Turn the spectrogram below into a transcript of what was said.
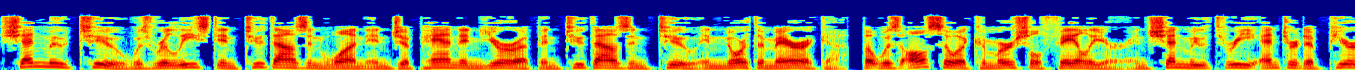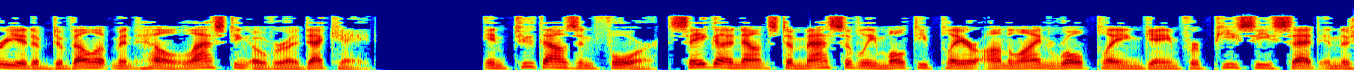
Shenmue 2 was released in 2001 in Japan and Europe and 2002 in North America, but was also a commercial failure and Shenmue 3 entered a period of development hell lasting over a decade. In 2004, Sega announced a massively multiplayer online role-playing game for PC set in the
